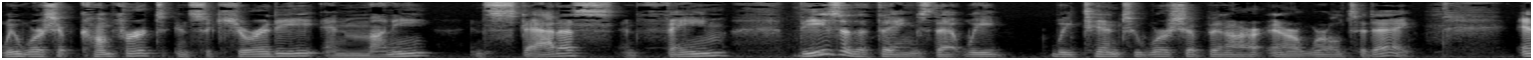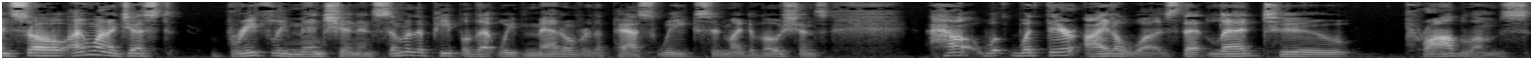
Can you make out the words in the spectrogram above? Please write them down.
We worship comfort and security and money and status and fame. These are the things that we we tend to worship in our in our world today. And so I want to just briefly mention and some of the people that we've met over the past weeks in my devotions how what their idol was that led to problems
